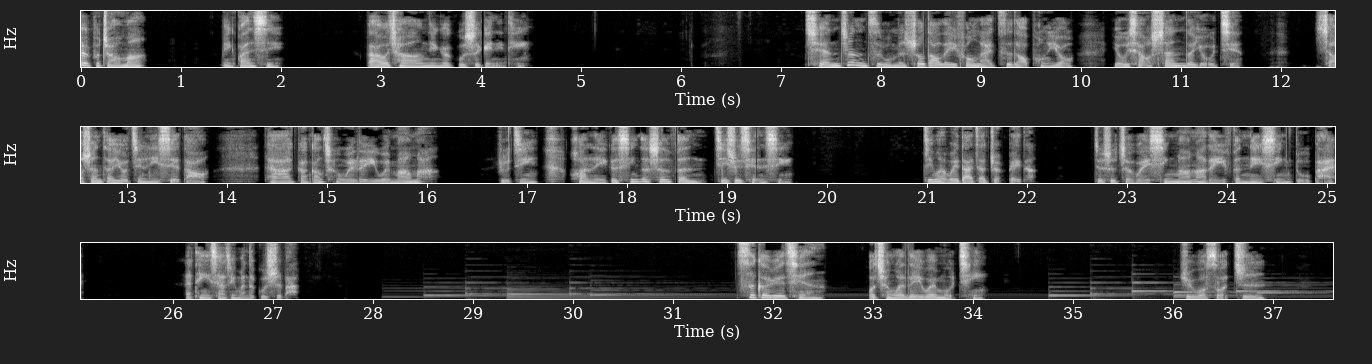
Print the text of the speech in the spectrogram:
睡不着吗？没关系，白无常念个故事给你听。前阵子我们收到了一封来自老朋友尤小山的邮件。小山在邮件里写道：“他刚刚成为了一位妈妈，如今换了一个新的身份，继续前行。今晚为大家准备的，就是这位新妈妈的一份内心独白。来听一下今晚的故事吧。”四个月前，我成为了一位母亲。据我所知，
